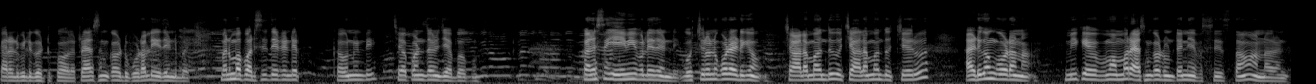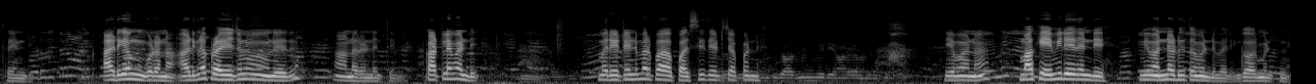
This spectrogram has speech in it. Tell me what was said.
కరెంట్ బిల్లు కట్టుకోవాలి. రేషన్ కార్డు కూడా లేదండి మరి. మరి మా పరిస్థితి ఏంటండి? అవునండి చెప్పండి దాని జవాబు. కనీసం ఏమీ ఇవ్వలేదండి. వచ్చిన వాళ్ళని కూడా అడిగాం. చాలామంది చాలామంది వచ్చారు. అడిగాం కూడా మీకు ఇవ్వమమ్మ రేషన్ కార్డు ఉంటేనే ఇస్తాం అన్నారు అంతే అండి. అడిగాము కూడా అడిగిన ప్రయోజనం లేదు అన్నారండి అంతే కట్టలేమండి. మరి ఏంటండి మరి ప- పరిస్థితి ఏంటి చెప్పండి. ఏమన్నా? మాకేమీ లేదండి. మేము అన్నీ అడుగుతామండి మరి గవర్నమెంట్ని.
